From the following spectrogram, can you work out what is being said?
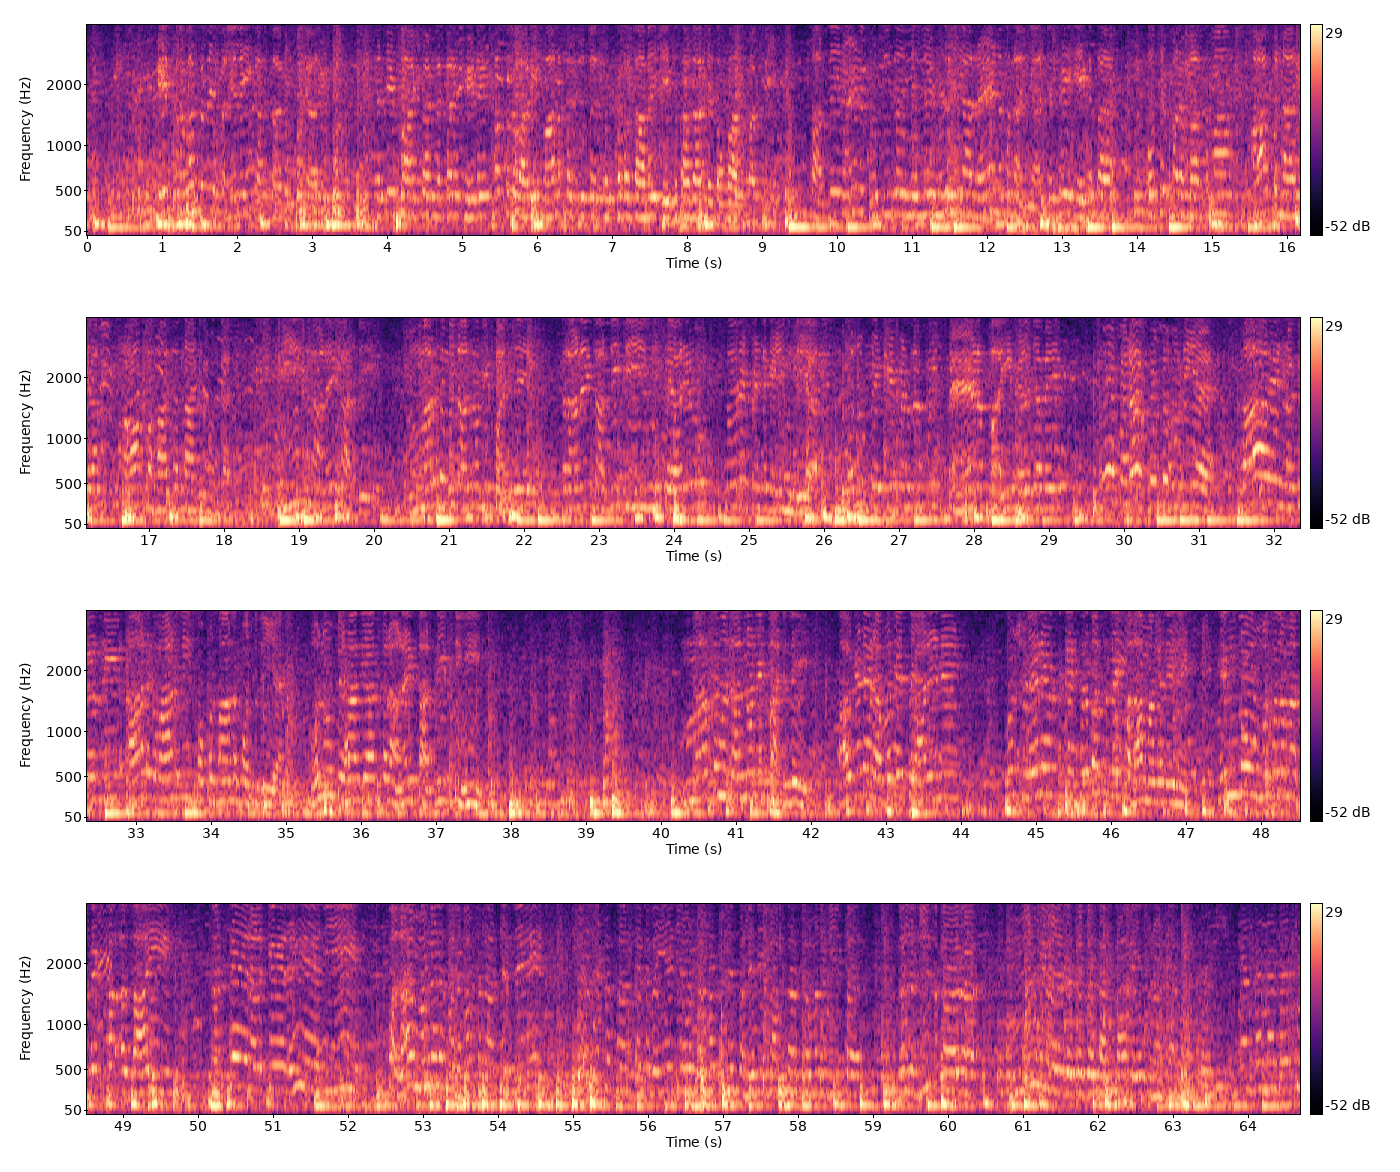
ਇਹ ਸਰਬੱਤ ਦੇ ਭਲੇ ਲਈ ਕਵਿਤਾ ਵੀ ਪਿਆਰੇ ਸੱਚੇ ਪਾਤਸ਼ਾਹ ਨਗਰ ਖੇੜੇ ਫਸਲਵਾੜੀ ਮਾਲ ਪਸ਼ੂ ਤੇ ਸੁੱਖ ਬਤਾਵੇ ਏਕਤਾ ਦਾ ਇਤਫਾਕ ਬਖਸ਼ੀ। ਭਰਦੇ ਰਹਿਣ ਖੁਸ਼ੀ ਦੇ ਮੇਲੇ ਮਿਲਦੀਆਂ, ਰਹਿਣ ਵਧਾਈਆਂ, ਜਿੱਥੇ ਏਕਤਾ, ਉੱਥੇ ਪਰਮਾਤਮਾ ਆਪ ਨਾਜ਼ਰ ਆਪ ਹਾਜ਼ਰ ਨਾਜ਼ਰ ਹੁੰਦਾ ਹੈ। ਧੀ ਘਰਾਣੇ ਘਰ ਦੀ ਮਰਦ ਮੈਦਾਨੋਂ ਨਹੀਂ ਭੱਜਦੇ। ਘਰਾਣੇ ਘਰ ਦੀ ਧੀ ਨੂੰ ਪਿਆਰਿਓ, ਸਹੁਰੇ ਪਿੰਡ ਗਈ ਹੁੰਦੀ ਆ। ਆਂਢ ਦੀ ਸੁੱਖ ਸਾਂਦ ਪੁੱਛਦੀ ਹੈ। ਉਹਨੂੰ ਕਿਹਾ ਗਿਆ, ਘਰਾਣੇ, ਘਰ ਦੀ ਧੀ। ਮਰਦ ਮੈਦਾਨੋਂ ਨੇ ਭੱਜਦੇ ਆਹ ਜਿਹੜੇ ਰੱਬ ਦੇ ਪਿਆਰੇ ਨੇ, ਉਹ ਸਵੇਰੇ ਉੱਠ ਕੇ ਸਰਬੱਤ ਦਾ ਹੀ ਭਲਾ ਮੰਗਦੇ ਨੇ। ਹਿੰਦੂ, ਮੁਸਲਮ, ਸਿੱਖ, ਈਸਾਈ ਇਕੱਠੇ ਰਲ ਕੇ ਰਹੀਏ ਜੀ। ਭਲਾ ਮੰਗਣ ਸਰਬੱਤ ਦਾ ਦਿੰਦੇ ਗੁਰਸਿੱਖ ਸੰਤ ਗਵਈਏ ਜੀ, ਉਹ ਸਰਬੱਤ ਦੇ ਭਲੇ ਦੀ ਕਵਿਤਾ ਸਮਨਜੀਤ ਦਲਜੀਤ ਵਾਲੇ ਜੱਥੇ ਤੋਂ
